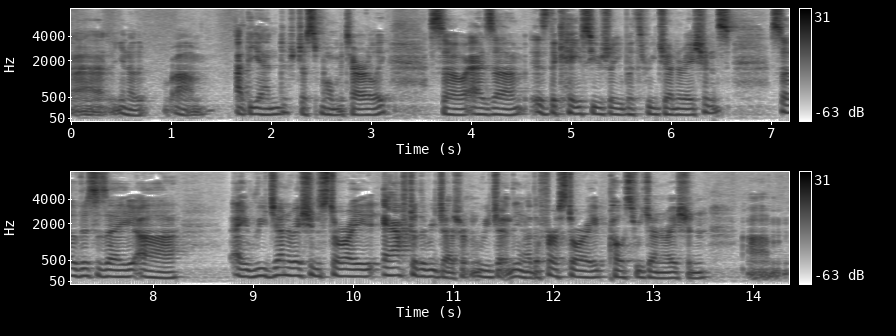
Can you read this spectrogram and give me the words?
Uh, you know, um, at the end, just momentarily. So, as um, is the case usually with regenerations. So, this is a uh, a regeneration story after the regen, regen you know, the first story post regeneration, um,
